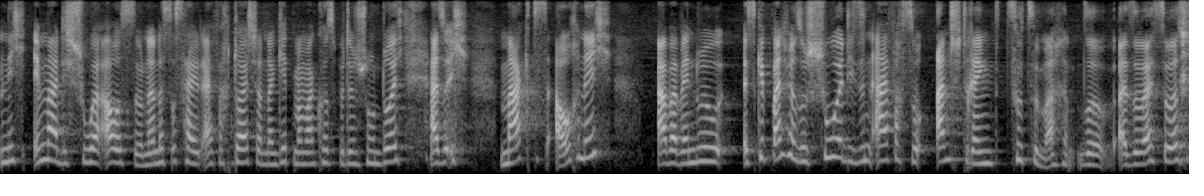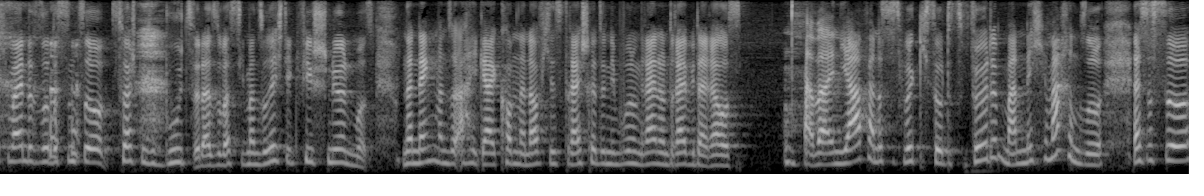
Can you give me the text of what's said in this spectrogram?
nicht immer die Schuhe aus, so, ne? Das ist halt einfach Deutschland, dann geht man mal kurz mit den Schuhen durch. Also ich mag das auch nicht, aber wenn du, es gibt manchmal so Schuhe, die sind einfach so anstrengend zuzumachen. So, also weißt du, was ich meine? So, das sind so zum Beispiel so Boots oder sowas, die man so richtig viel schnüren muss. Und dann denkt man so, ach egal, komm, dann laufe ich jetzt drei Schritte in die Wohnung rein und drei wieder raus. Aber in Japan ist es wirklich so, das würde man nicht machen. So, es ist so,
